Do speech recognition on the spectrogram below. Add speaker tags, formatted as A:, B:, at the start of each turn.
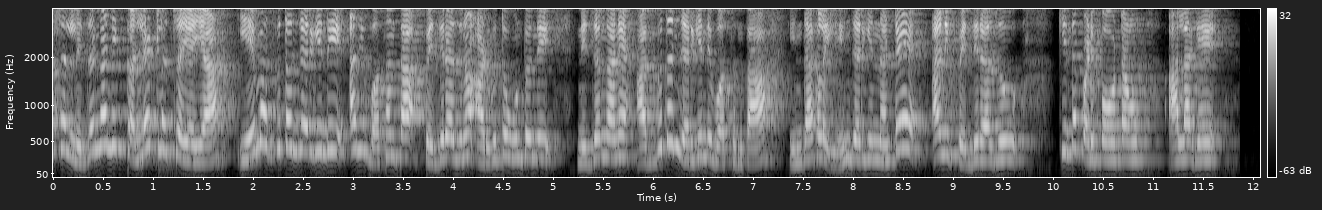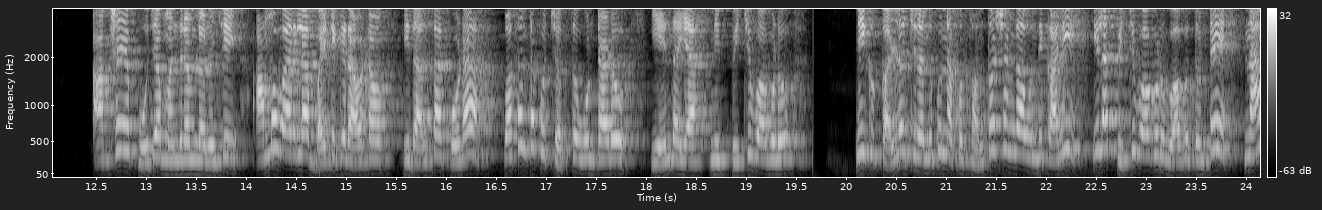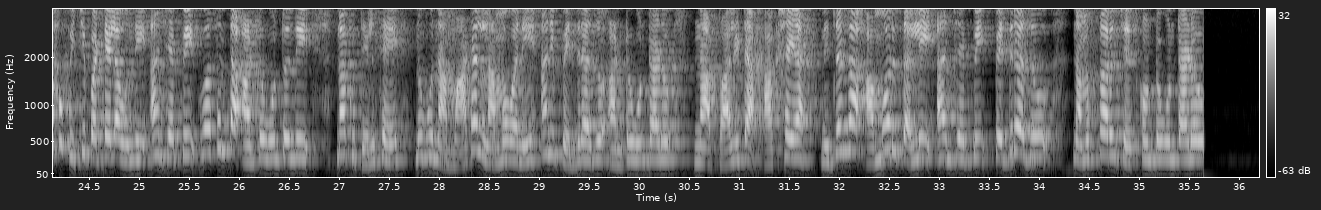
A: అసలు నిజంగా నీ కళ్ళెట్లొచ్చాయ్యా? ఏం అద్భుతం జరిగింది? అని వసంత పెద్దిరాజును అడుగుతూ ఉంటుంది. నిజంగానే అద్భుతం జరిగింది వసంత. ఇందాకలా ఏం జరిగిందంటే? అని పెద్దిరాజు కింద పడిపోవటం. అలాగే అక్షయ పూజా మందిరంలో నుంచి అమ్మవారిలా బయటికి రావటం. ఇదంతా కూడా వసంతకు చెప్తూ ఉంటాడు. ఏందయ్యా? నీ పిచ్చివాగుడు నీకు కళ్ళొచ్చినందుకు నాకు సంతోషంగా ఉంది కానీ ఇలా పిచ్చివాగుడు వాగుతుంటే నాకు పిచ్చి పట్టేలా ఉంది అని చెప్పి వసంత అంటూ ఉంటుంది. నాకు తెలిసే నువ్వు నా మాటలు నమ్మవని అని పెద్దిరాజు అంటూ ఉంటాడు. నా పాలిట అక్షయ నిజంగా అమ్మోరు తల్లి అని చెప్పి పెద్దిరాజు నమస్కారం చేసుకుంటూ ఉంటాడు.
